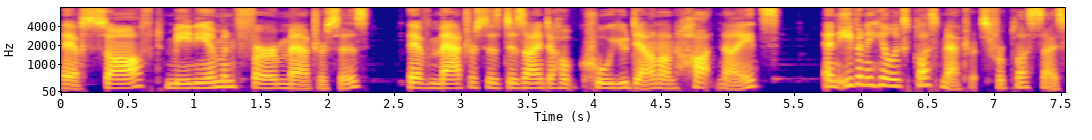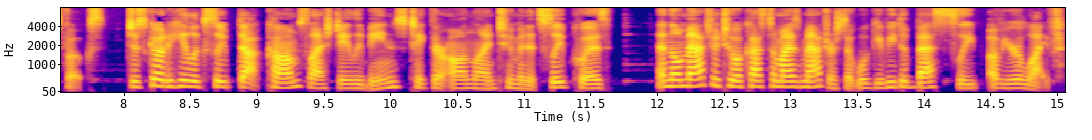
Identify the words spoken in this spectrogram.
They have soft, medium, and firm mattresses. They have mattresses designed to help cool you down on hot nights, and even a Helix Plus mattress for plus size folks. Just go to helixsleep.com slash dailybeans, take their online two minute sleep quiz, and they'll match you to a customized mattress that will give you the best sleep of your life.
